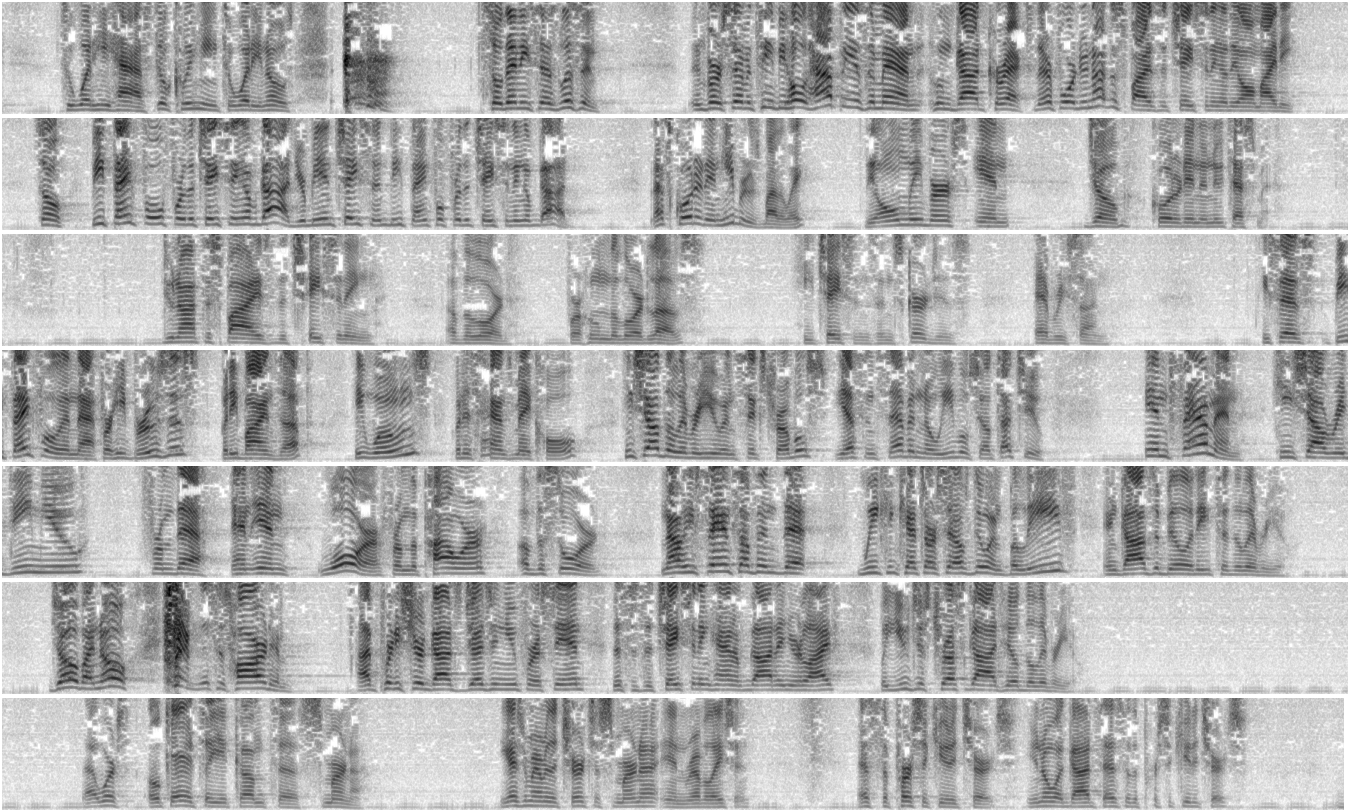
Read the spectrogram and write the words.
to what he has, still clinging to what he knows. so then he says, Listen, in verse 17, behold, happy is the man whom God corrects. Therefore, do not despise the chastening of the Almighty. So, be thankful for the chastening of God. You're being chastened. Be thankful for the chastening of God. That's quoted in Hebrews, by the way. The only verse in Job quoted in the New Testament. Do not despise the chastening of the Lord, for whom the Lord loves. He chastens and scourges every son. He says, Be thankful in that, for he bruises, but he binds up. He wounds, but his hands make whole. He shall deliver you in six troubles. Yes, in seven no evil shall touch you. In famine he shall redeem you from death, and in war from the power of the sword. Now he's saying something that we can catch ourselves doing. Believe in God's ability to deliver you. Job, I know this is hard and I'm pretty sure God's judging you for a sin. This is the chastening hand of God in your life, but you just trust God, He'll deliver you. That works okay until you come to Smyrna. You guys remember the church of Smyrna in Revelation? That's the persecuted church. You know what God says to the persecuted church?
